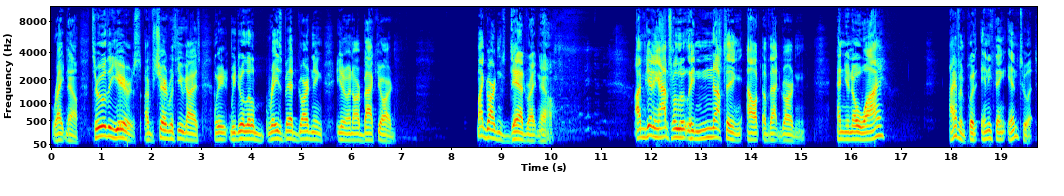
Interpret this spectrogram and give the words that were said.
right now. Through the years, I've shared with you guys, we, we do a little raised bed gardening, you know, in our backyard. My garden's dead right now. I'm getting absolutely nothing out of that garden. And you know why? I haven't put anything into it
